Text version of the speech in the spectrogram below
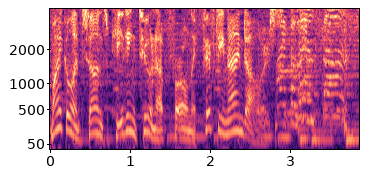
Michael and Son's heating tune-up for only $59. Michael and Son.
